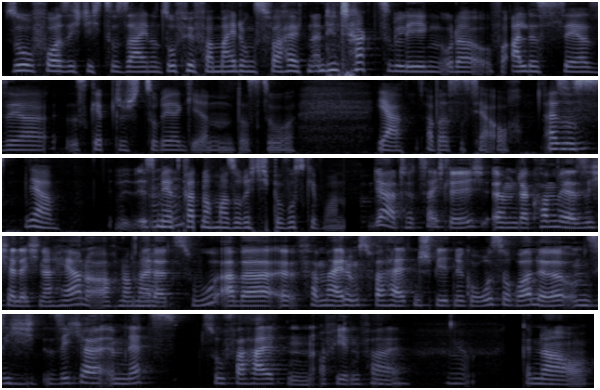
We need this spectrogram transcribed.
so vorsichtig zu sein und so viel Vermeidungsverhalten an den Tag zu legen oder auf alles sehr, sehr skeptisch zu reagieren, dass du, ja, aber es ist ja auch, also mhm. es, ja, ist mir mhm. jetzt gerade noch mal so richtig bewusst geworden. Ja, tatsächlich. Ähm, da kommen wir ja sicherlich nachher auch noch mal ja. dazu. Aber äh, Vermeidungsverhalten spielt eine große Rolle, um sich sicher im Netz zu verhalten, auf jeden Fall. Ja. Genau.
